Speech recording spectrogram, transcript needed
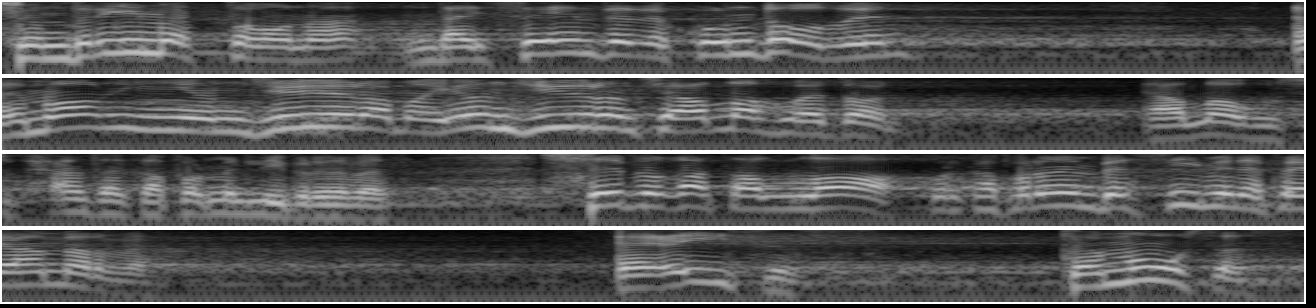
qëndrimet tona ndaj sendeve kur ndodhin e marrin një ngjyrë ama jo ngjyrën që Allahu e don. E Allahu subhanahu ka përmend librin e vet. Sibgat Allah kur ka përmend besimin e pejgamberëve. E Isës, të Musës,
